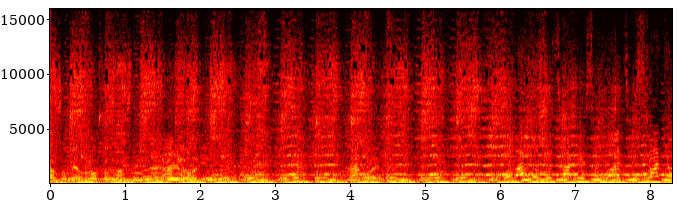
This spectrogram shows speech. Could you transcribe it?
Ne razumiješ koliko sam se iznervirao. Ovako što svake situacije, svaka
